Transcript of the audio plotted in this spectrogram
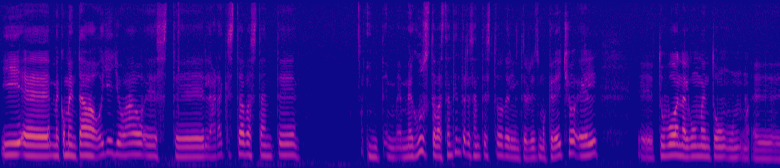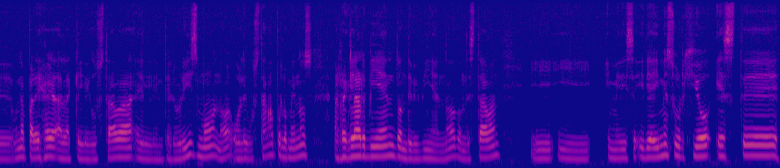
Y eh, me comentaba, oye, Joao, este, la verdad que está bastante me gusta bastante interesante esto del interiorismo, que de hecho él eh, tuvo en algún momento eh, una pareja a la que le gustaba el interiorismo, ¿no? O le gustaba por lo menos arreglar bien donde vivían, ¿no? Donde estaban. Y, y, y me dice, y de ahí me surgió este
